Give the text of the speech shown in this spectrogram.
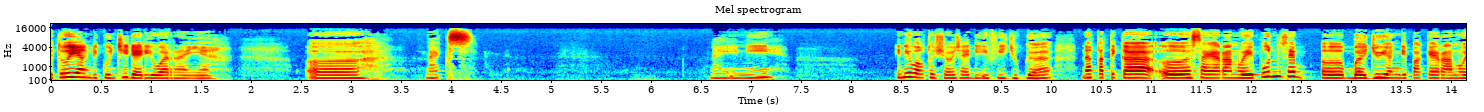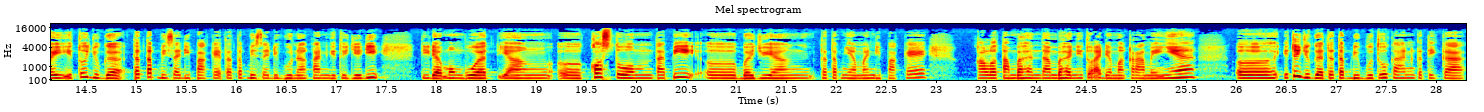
Itu yang dikunci dari warnanya. Uh, next. Nah ini ini waktu show saya di EV juga. Nah, ketika uh, saya runway pun saya uh, baju yang dipakai runway itu juga tetap bisa dipakai, tetap bisa digunakan gitu. Jadi tidak membuat yang uh, kostum, tapi uh, baju yang tetap nyaman dipakai. Kalau tambahan-tambahan itu ada makramenya, uh, itu juga tetap dibutuhkan ketika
